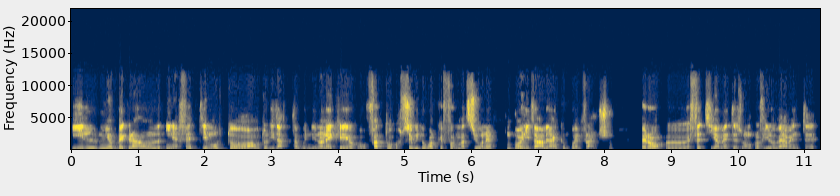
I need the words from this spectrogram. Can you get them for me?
Il mio background in effetti è molto autodidatta, quindi non è che ho, fatto, ho seguito qualche formazione, un po' in Italia, anche un po' in Francia, però eh, effettivamente sono un profilo veramente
